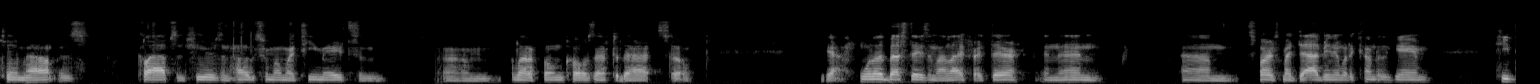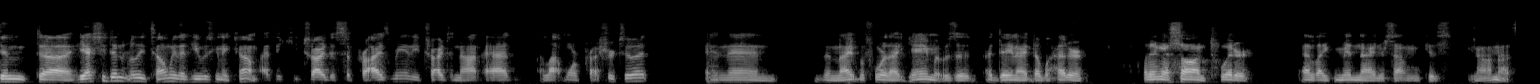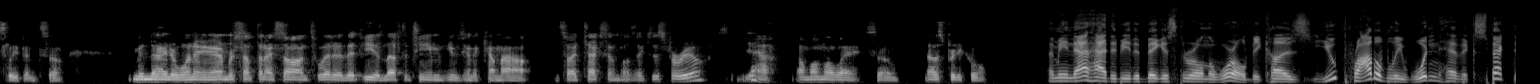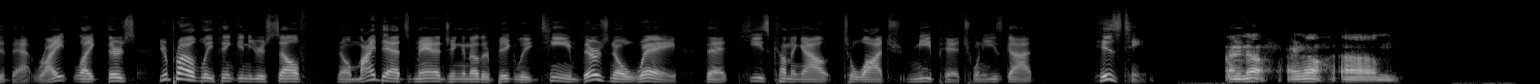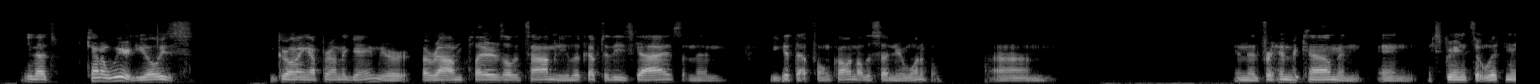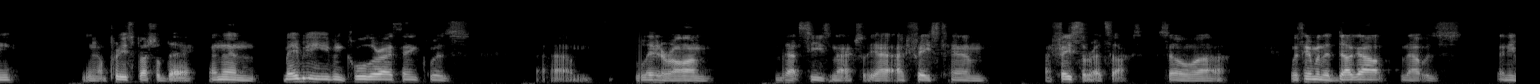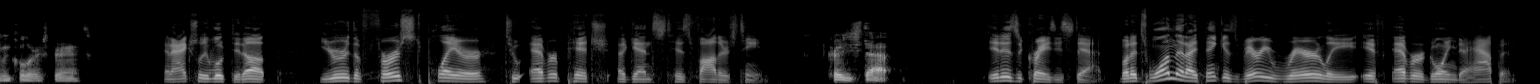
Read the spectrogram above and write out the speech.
came out, was claps and cheers and hugs from all my teammates, and um, a lot of phone calls after that. So yeah, one of the best days of my life right there. And then, um, as far as my dad being able to come to the game, he didn't, uh, he actually didn't really tell me that he was going to come. I think he tried to surprise me and he tried to not add a lot more pressure to it. And then the night before that game, it was a, a day night doubleheader. I think I saw on Twitter at like midnight or something because, you know, I'm not sleeping. So midnight or 1 a.m. or something, I saw on Twitter that he had left the team and he was going to come out. So I texted him. I was like, "Is this for real?" Said, yeah, I'm on my way. So that was pretty cool. I mean, that had to be the biggest thrill in the world because you probably wouldn't have expected that, right? Like, there's you're probably thinking to yourself, you know, my dad's managing another big league team. There's no way that he's coming out to watch me pitch when he's got his team. I know, I know. Um, you know, it's kind of weird. You always growing up around the game, you're around players all the time, and you look up to these guys, and then you get that phone call, and all of a sudden you're one of them. Um, and then for him to come and and experience it with me, you know, pretty special day. And then maybe even cooler, I think, was um, later on that season. Actually, I, I faced him. I faced the Red Sox. So uh, with him in the dugout, that was an even cooler experience and I actually looked it up. You're the first player to ever pitch against his father's team. Crazy stat. It is a crazy stat, but it's one that I think is very rarely, if ever, going to happen.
